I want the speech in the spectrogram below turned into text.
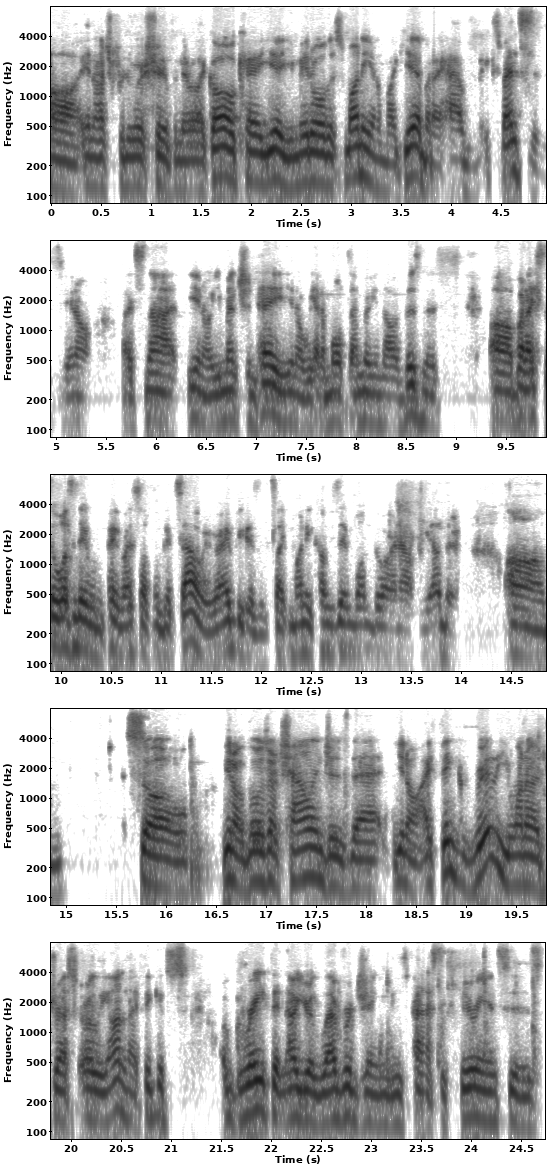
uh, in entrepreneurship, and they were like, "Oh, okay, yeah, you made all this money," and I'm like, "Yeah, but I have expenses, you know." It's not, you know, you mentioned, hey, you know, we had a multi-million dollar business, uh, but I still wasn't able to pay myself a good salary, right? Because it's like money comes in one door and out the other. Um, so, you know, those are challenges that, you know, I think really you want to address early on. And I think it's great that now you're leveraging these past experiences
